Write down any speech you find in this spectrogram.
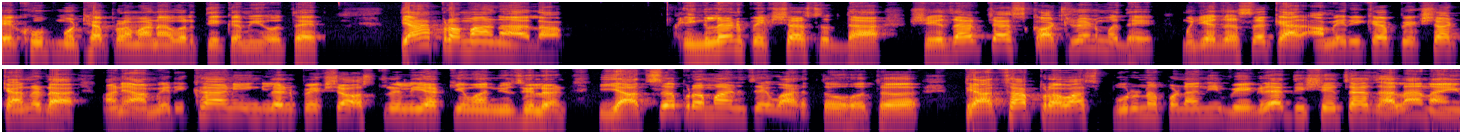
हे खूप मोठ्या प्रमाणावरती कमी होत आहे त्या प्रमाणाला इंग्लंडपेक्षा सुद्धा शेजारच्या स्कॉटलंडमध्ये म्हणजे जसं कॅ अमेरिकापेक्षा कॅनडा आणि अमेरिका आणि इंग्लंडपेक्षा ऑस्ट्रेलिया किंवा न्यूझीलंड याचं प्रमाण जे वाढतं होतं त्याचा प्रवास पूर्णपणाने वेगळ्या दिशेचा झाला नाही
